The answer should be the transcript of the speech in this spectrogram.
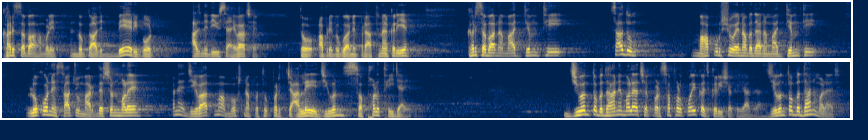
ઘર સભા સાંભળી. અને ભક્તો, આજે બે રિપોર્ટ આજને દિવસે આવ્યા છે. તો આપણે ભગવાનને પ્રાર્થના કરીએ. ઘર સભાના માધ્યમથી, સાધુ મહાપુરુષો એના બધાના માધ્યમથી લોકોને સાચું માર્ગદર્શન મળે અને જીવાત્મા મોક્ષના પથો પર ચાલે, જીવન સફળ થઈ જાય. જીવન તો બધાને મળ્યા છે, પણ સફળ કોઈક જ કરી શકે, યાદ રાખ. જીવન તો બધાને મળ્યા છે.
